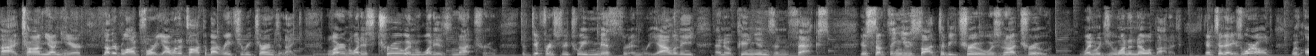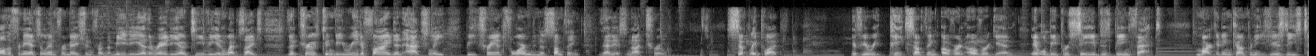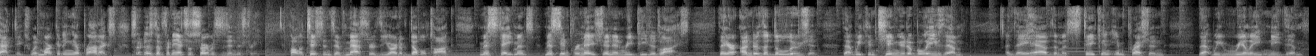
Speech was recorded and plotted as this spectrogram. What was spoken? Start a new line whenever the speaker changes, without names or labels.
Hi, Tom Young here. Another blog for you. I want to talk about rates of return tonight. Learn what is true and what is not true. The difference between myth and reality and opinions and facts. If something you thought to be true was not true, when would you want to know about it? In today's world, with all the financial information from the media, the radio, TV, and websites, the truth can be redefined and actually be transformed into something that is not true. Simply put, if you repeat something over and over again, it will be perceived as being fact. Marketing companies use these tactics when marketing their products. So does the financial services industry. Politicians have mastered the art of double talk, misstatements, misinformation, and repeated lies. They are under the delusion that we continue to believe them, and they have the mistaken impression that we really need them.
